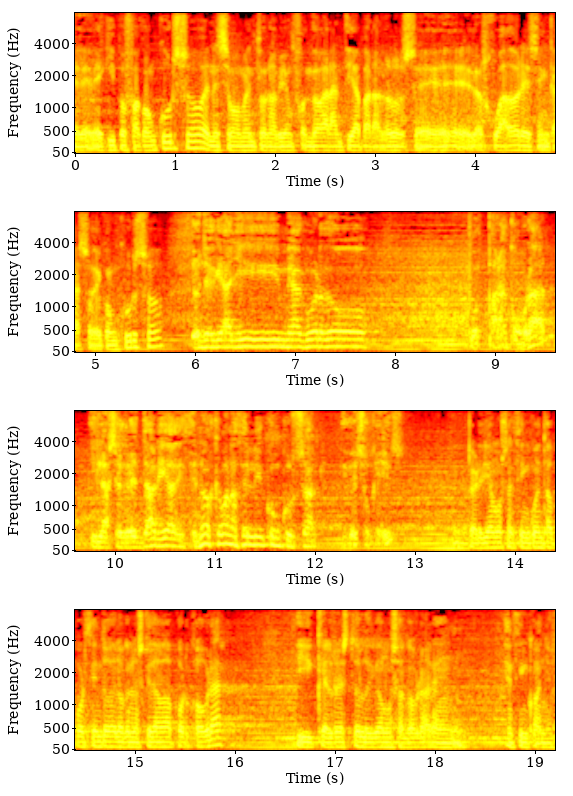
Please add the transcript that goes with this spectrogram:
El equipo fue a concurso, en ese momento no había un fondo de garantía para los, eh, los jugadores en caso de concurso. Yo llegué allí, me acuerdo, pues para cobrar, y la secretaria dice, no, es que van a hacerle concursar. Digo, ¿eso qué es? Perdíamos el 50% de lo que nos quedaba por cobrar y que el resto lo íbamos a cobrar en, en cinco años.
